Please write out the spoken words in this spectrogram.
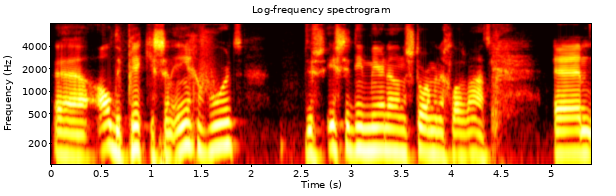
Eh, al die prikjes zijn ingevoerd. Dus is dit niet meer dan een storm in een glas water? Ehm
